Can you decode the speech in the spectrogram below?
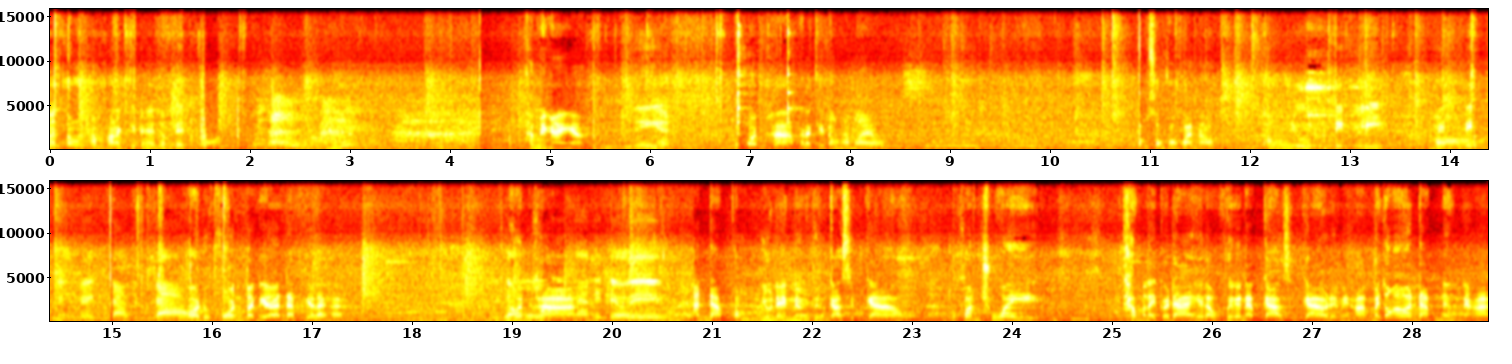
มันต้องทำภารกิจให้สำเร็จก่อน ทำยังไงอะ นี่ไง ทุกคนค่ะ ภารกิจต้องทำอะไรเหรอ ต้องส่งของขวัญเหรอ ต้องอยู่ติดหลีก ไม่อ๋อติดหนึ่งในเก้าจุดเก้าอ๋อทุกคนตอนนี้อันดับที่เท่าไหร่คะ ทุกคนค่ะ แค่นิดเดียวเอง อันดับต้องอยู่ใน1ถึง99ทุกคนช่วยทำอะไรก็ได้ให้เราขึ้นอันดับ 99 ได้ไหมคะ ไม่ต้องเอาอันดับหนึ่งนะคะ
